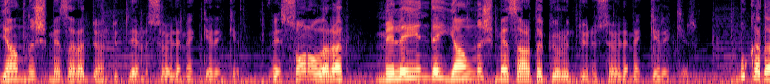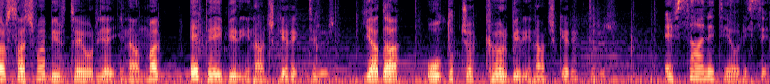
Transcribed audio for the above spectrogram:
yanlış mezara döndüklerini söylemek gerekir. Ve son olarak meleğin de yanlış mezarda göründüğünü söylemek gerekir. Bu kadar saçma bir teoriye inanmak epey bir inanç gerektirir ya da oldukça kör bir inanç gerektirir. Efsane teorisi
